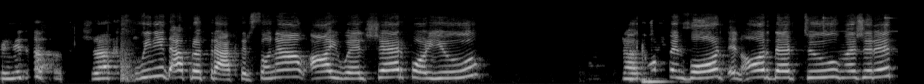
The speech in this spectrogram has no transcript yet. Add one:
We need a protractor. We need a protractor. So now I will share for you an open board in order to measure it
